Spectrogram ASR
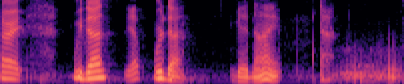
right, we done? Yep. We're done. Good night. Done.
